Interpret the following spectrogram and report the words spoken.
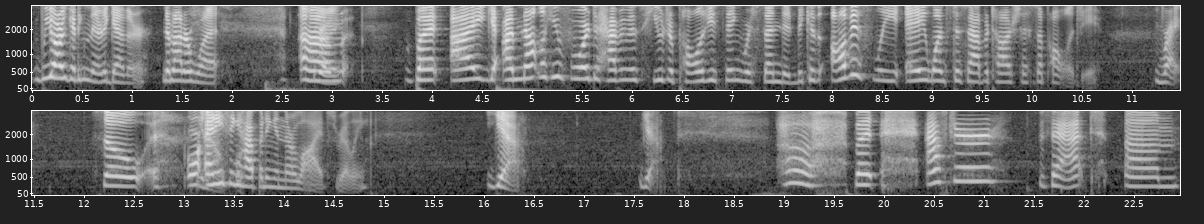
we are getting there together no matter what um Right. but i i'm not looking forward to having this huge apology thing rescinded because obviously a wants to sabotage this apology right. so Or know. anything happening in their lives, really. yeah yeah but after that um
